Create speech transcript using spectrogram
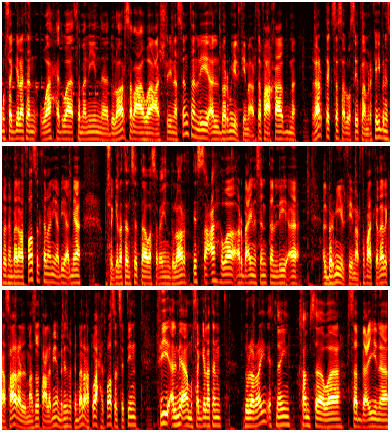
مسجلة 81 دولار 27 سنتا للبرميل فيما ارتفع خام غرب تكساس الوسيط الأمريكي بنسبة بلغت فاصل 8% مسجلة 76 دولار 49 سنتا للبرميل فيما ارتفعت كذلك أسعار المازوت عالميا بنسبة بلغت 1.60 في المئة مسجلة دولارين 2 75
